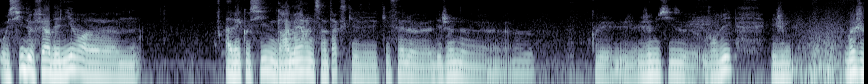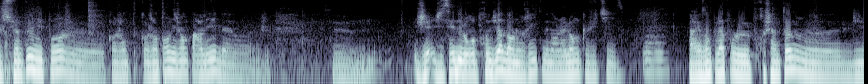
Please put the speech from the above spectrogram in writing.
aussi de faire des livres avec aussi une grammaire, une syntaxe qui est, celle euh, des jeunes, euh, que les, jeunes utilisent aujourd'hui. Et moi, je suis un peu une éponge. Euh, quand j'entends des gens parler, ben, j'essaie de le reproduire dans le rythme et dans la langue que j'utilise. Mmh. Par exemple, là, pour le prochain tome, du,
